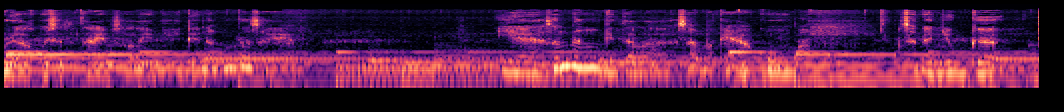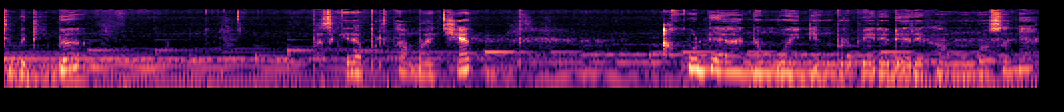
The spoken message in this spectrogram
udah aku ceritain soal ini. Dan aku merasa kayak ya seneng gitu lah. Sama kayak aku senang juga tiba-tiba pas kita pertama chat aku udah nemuin yang berbeda dari kamu. Maksudnya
